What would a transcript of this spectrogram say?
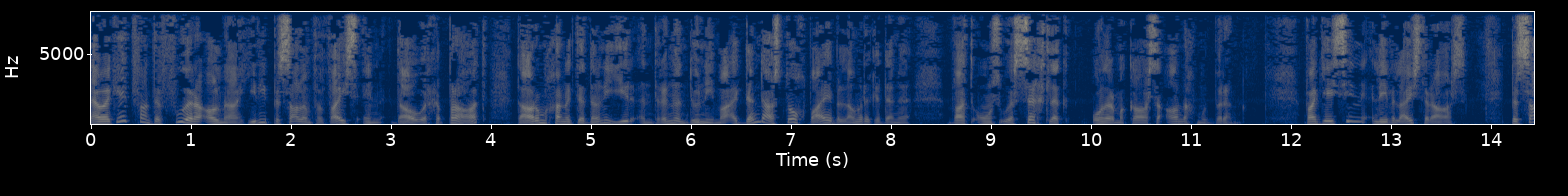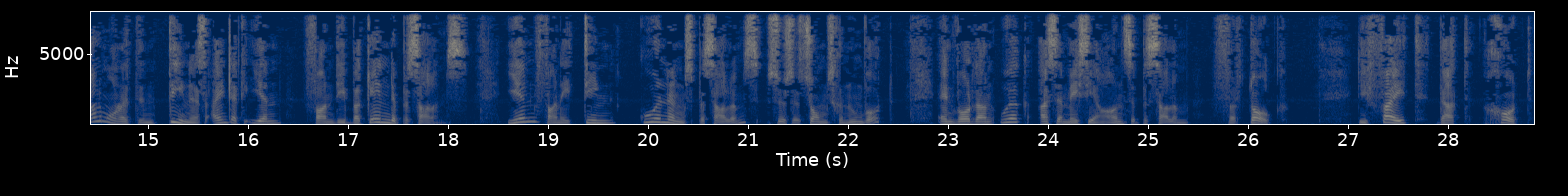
Nou ek het van tevore al na hierdie Psalm verwys en daaroor gepraat. Daarom gaan ek dit nou nie hier indringend doen nie, maar ek dink daar's tog baie belangrike dinge wat ons oorsigtelik onder mekaar se aandag moet bring. Want jy sien, liewe luisteraars, Psalm 110 is eintlik een van die bekende psalms. een van die 10 koningspsalms soos dit soms genoem word en word dan ook as 'n messiaanse psalm vertolk. Die feit dat God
